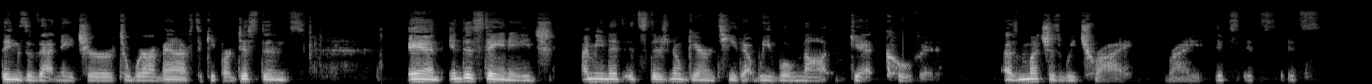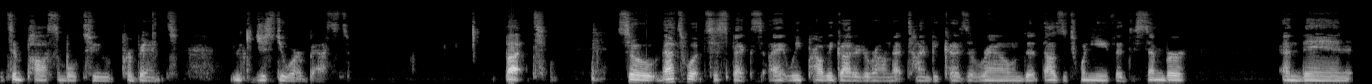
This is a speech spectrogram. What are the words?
things of that nature to wear a mask, to keep our distance. And in this day and age, I mean, it, it's there's no guarantee that we will not get COVID, as much as we try. Right? It's it's it's it's impossible to prevent. We can just do our best. But so that's what suspects. I we probably got it around that time because around that was the twenty eighth of December, and then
